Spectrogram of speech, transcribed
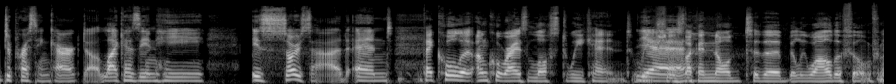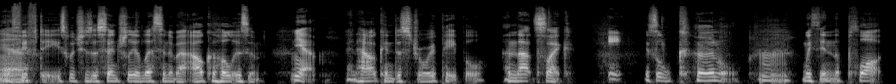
depressing character. Like, as in, he is so sad. And they call it uncle ray's lost weekend which Yeah. is like a nod to the billy wilder film from Yeah. the 50s which is essentially a lesson about alcoholism yeah, and how it can destroy people. And that's like eh, this little kernel Hmm. within the plot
